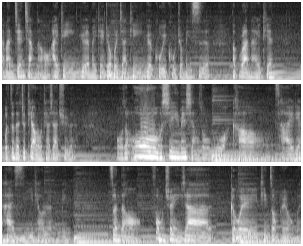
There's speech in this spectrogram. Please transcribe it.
还蛮坚强的吼，爱听音乐，每天就回家听音乐，哭一哭就没事了。啊，不然哪一天我真的就跳楼跳下去了。我说哦，我心里面想说，我靠，差一点害死一条人命。真的哦，奉劝一下各位听众朋友们，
